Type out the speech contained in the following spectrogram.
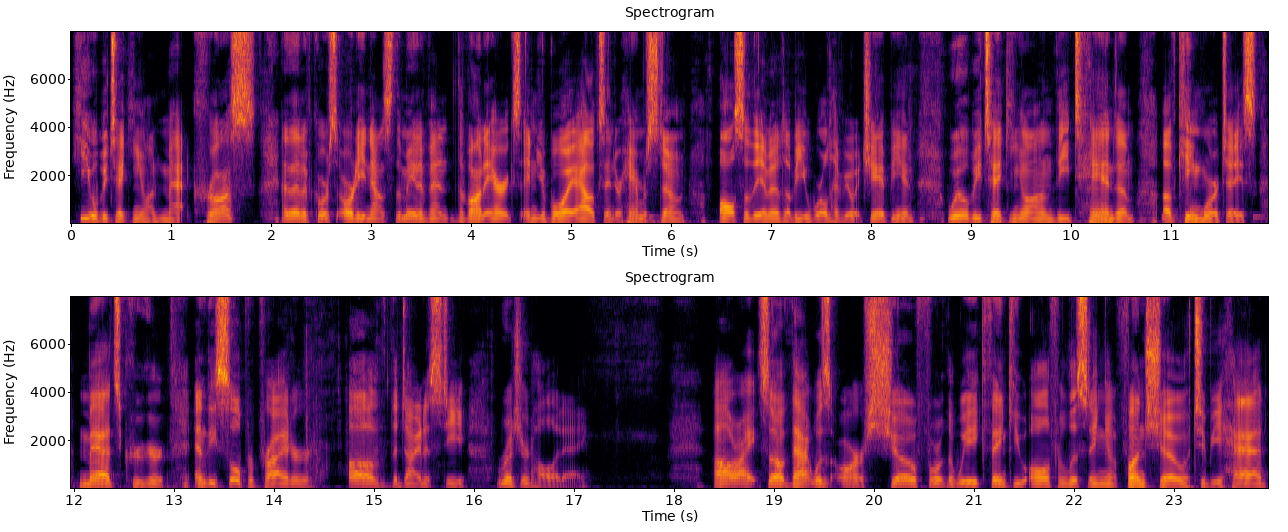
He will be taking on Matt Cross, and then of course already announced the main event, the Von Erichs and your boy Alexander Hammerstone, also the MLW World Heavyweight Champion will be taking on the tandem of King Muertes, Mads Krügger, and the sole proprietor of the dynasty, Richard Holliday. All right, so that was our show for the week. Thank you all for listening. A fun show to be had.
